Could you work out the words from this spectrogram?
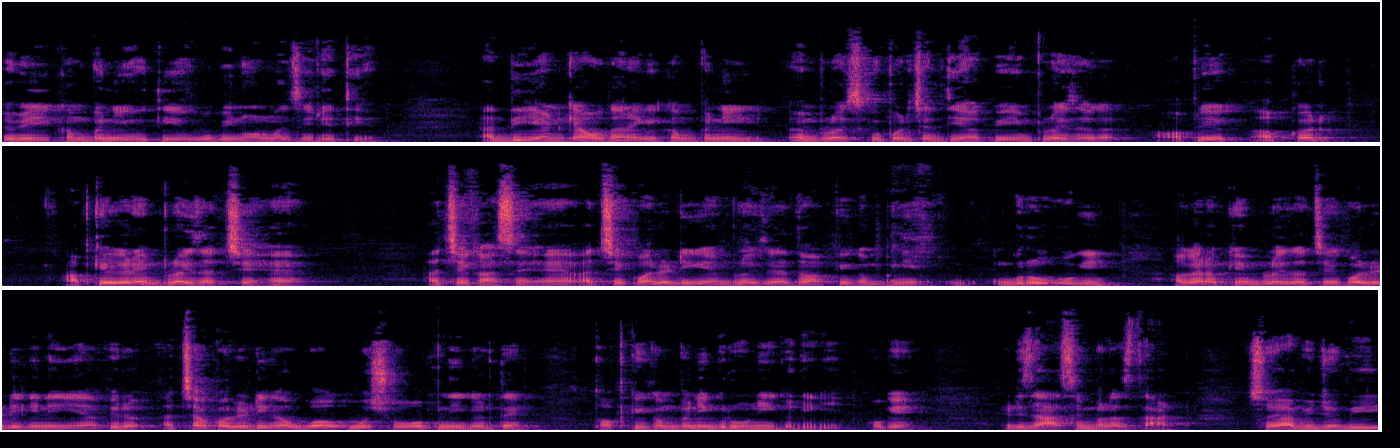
जो भी कंपनी होती है वो भी नॉर्मल सी रहती है। एट दी एंड क्या होता है ना कि कंपनी एम्प्लॉयज़ के ऊपर चलती है, आपकी एम्प्लॉयज़ अगर अपने आपकर आपके अगर एम्प्लॉयज़ अच्छे हैं, अच्छे खासे हैं, अच्छे क्वालिटी के एम्प्लॉयज़ हैं तो आपकी कंपनी ग्रो होगी। अगर आपके एम्प्लॉयज़ अच्छे क्वालिटी की नहीं है या फिर अच्छा क्वालिटी का वर्क वो शो अप नहीं करते तो आपकी कंपनी ग्रो नहीं करेगी okay it is as simple as that so यहाँ पे जो भी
